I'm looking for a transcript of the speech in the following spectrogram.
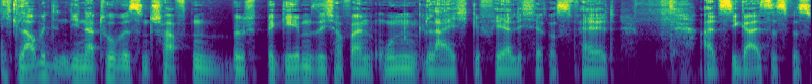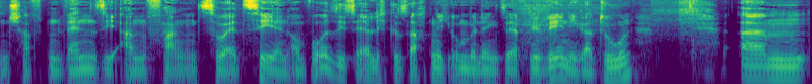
ich glaube, die Naturwissenschaften begeben sich auf ein ungleich gefährlicheres Feld als die Geisteswissenschaften, wenn sie anfangen zu erzählen, obwohl sie es ehrlich gesagt nicht unbedingt sehr viel weniger tun. Ähm,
